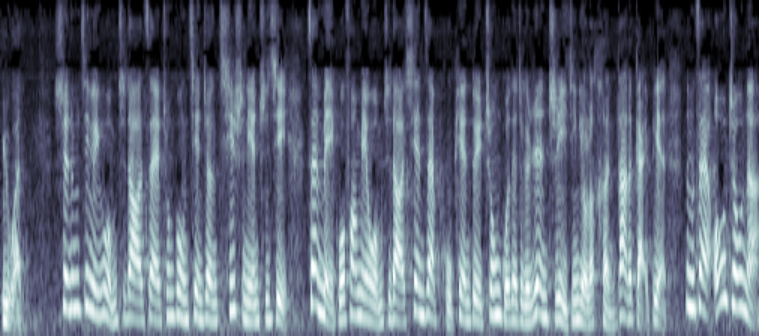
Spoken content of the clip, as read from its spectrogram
玉文。是，那么金玲，我们知道，在中共建政七十年之际，在美国方面，我们知道现在普遍对中国的这个认知已经有了很大的改变。那么在欧洲呢，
